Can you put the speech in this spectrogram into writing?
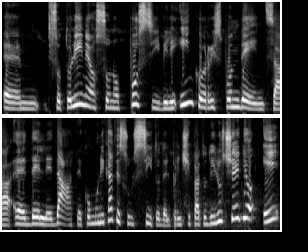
ehm, sottolineo, sono possibili in corrispondenza eh, delle date comunicate sul sito del Principato di Lucedio e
